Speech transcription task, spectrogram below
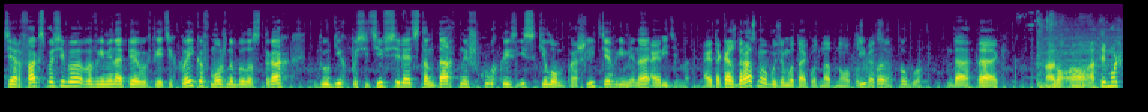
Терфак, спасибо. Во времена первых-третьих квейков можно было страх других посетив вселять стандартной шкуркой и скиллом. Прошли те времена, а видимо. Это, а это каждый раз мы будем вот так вот на дно опускаться? Типа того. Да. Так. Но... Но... А ты можешь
